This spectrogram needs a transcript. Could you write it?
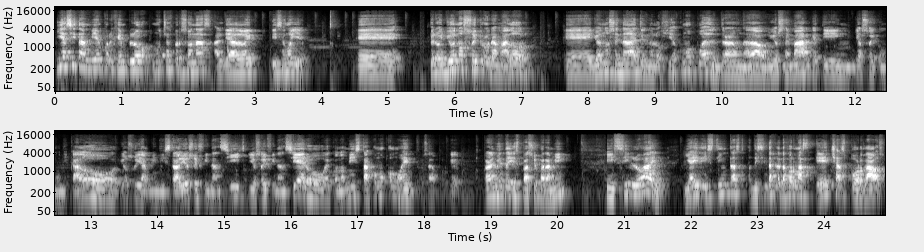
Y así también, por ejemplo, muchas personas al día de hoy dicen, oye, eh, pero yo no soy programador, eh, yo no sé nada de tecnología, ¿cómo puedo entrar a una DAO? Yo sé marketing, yo soy comunicador, yo soy administrador, yo soy financiero, yo soy financiero, economista, ¿cómo, ¿cómo entro? O sea, porque realmente hay espacio para mí y sí lo hay. Y hay distintas, distintas plataformas hechas por DAOs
